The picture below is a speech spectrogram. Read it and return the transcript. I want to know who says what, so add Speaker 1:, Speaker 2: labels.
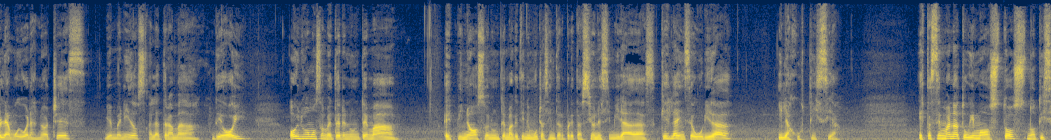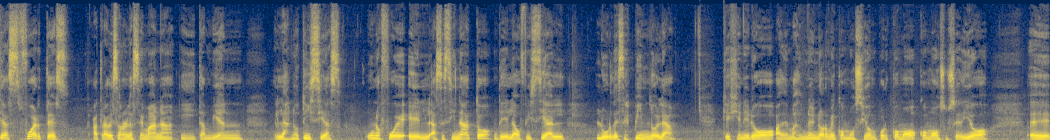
Speaker 1: Hola, muy buenas noches. Bienvenidos a la trama de hoy. Hoy nos vamos a meter en un tema espinoso, en un tema que tiene muchas interpretaciones y miradas, que es la inseguridad y la justicia. Esta semana tuvimos dos noticias fuertes, atravesaron la semana y también las noticias. Uno fue el asesinato de la oficial Lourdes Espíndola, que generó, además de una enorme conmoción por cómo, cómo sucedió, eh,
